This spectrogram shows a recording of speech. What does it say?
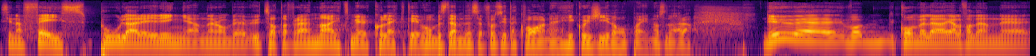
sina face-polare i ringen när de blev utsatta för det här Nightmare Collective. Hon bestämde sig för att sitta kvar när Hikori Shida hoppade in och sådär. Nu eh, kom väl i alla fall den, eh,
